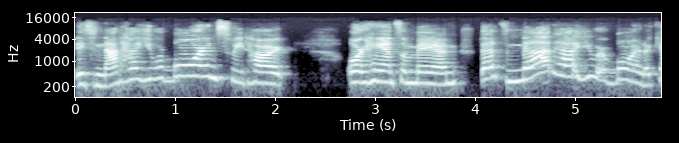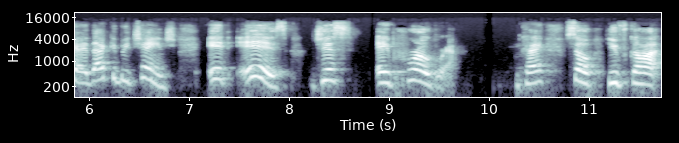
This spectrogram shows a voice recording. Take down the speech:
It's not how you were born sweetheart or handsome man. That's not how you were born okay? That could be changed. It is just a program. Okay. So you've got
